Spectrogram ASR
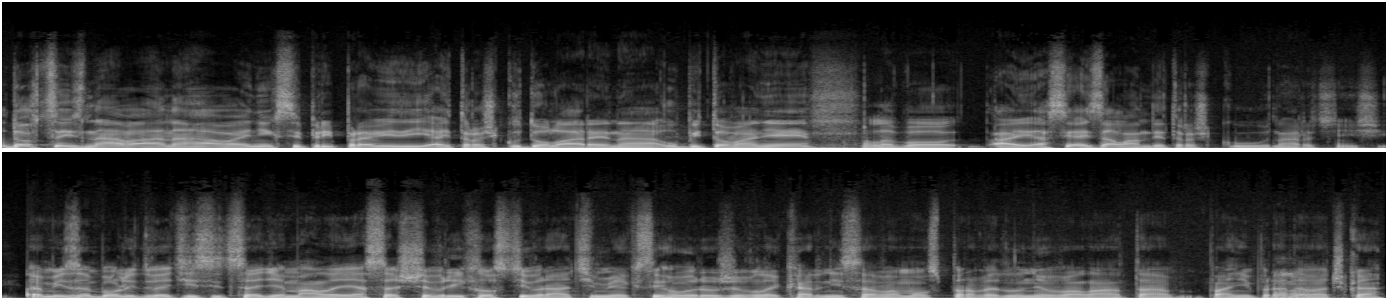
Kto chce ísť na, na Havaj, nech si pripraví aj trošku doláre na ubytovanie, lebo aj, asi aj Zaland je trošku náročnejší. My sme boli 2007, ale ja sa ešte v rýchlosti vrátim, jak si hovoril, že v lekárni sa vám ospravedlňovala tá pani predavačka.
